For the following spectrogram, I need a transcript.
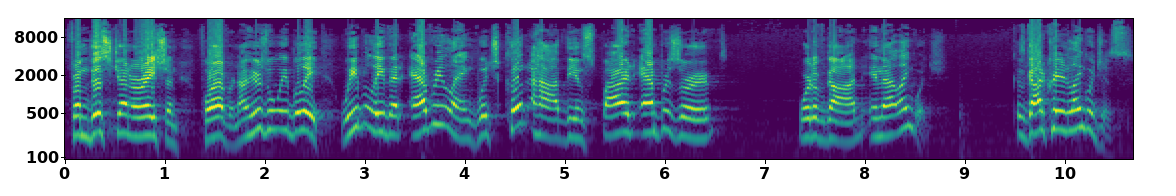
from this generation forever. Now, here's what we believe we believe that every language could have the inspired and preserved Word of God in that language. Because God created languages.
